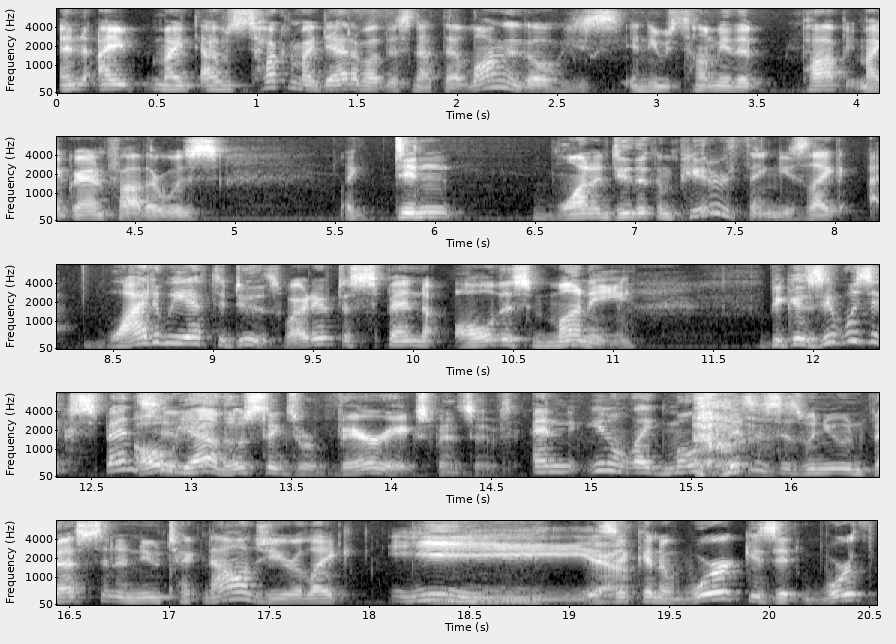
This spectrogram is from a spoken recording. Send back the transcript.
and I my I was talking to my dad about this not that long ago. He's and he was telling me that Pop, my grandfather, was like didn't want to do the computer thing. He's like, why do we have to do this? Why do we have to spend all this money? Because it was expensive. Oh yeah, those things were very expensive. And you know, like most businesses, when you invest in a new technology, you're like, "Ee, is it going to work? Is it worth?"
